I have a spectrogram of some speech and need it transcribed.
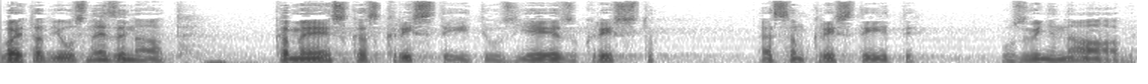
Vai tad jūs nezināt, ka mēs, kas kristīti uz Jēzu Kristu, esam kristīti uz viņa nāvi?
